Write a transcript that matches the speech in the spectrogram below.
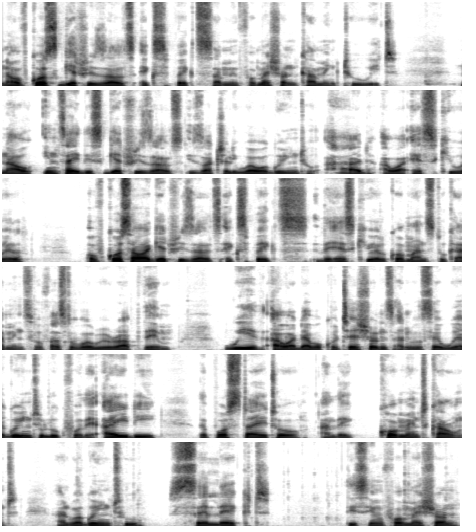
Now of course get results expects some information coming to it. Now inside this get results is actually where we're going to add our SQL. Of course our get results expects the SQL commands to come in. So first of all we wrap them with our double quotations and we'll say we are going to look for the ID, the post title and the comment count and we're going to select this information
